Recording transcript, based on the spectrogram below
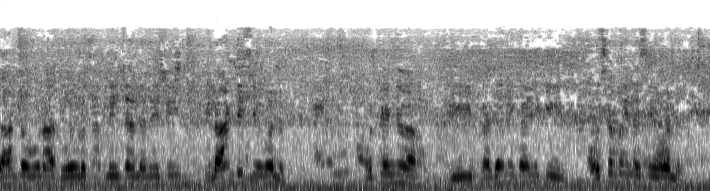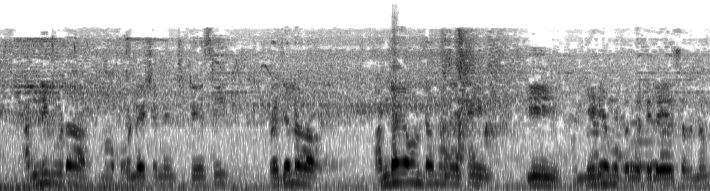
దాంట్లో కూడా దేవుడు కరుణించాలనేసి ఇలాంటి సేవలు ముఖ్యంగా ఈ ప్రజానికానికి అవసరమైన సేవలు అన్ని కూడా మా ఫౌండేషన్ నుంచి చేసి ప్రజల అండగా ఉంటామనేసి ఈ మీడియా ముఖంగా తెలియజేస్తా ఉన్నాం.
